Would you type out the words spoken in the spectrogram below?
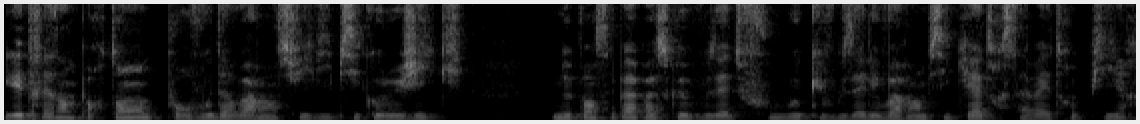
Il est très important pour vous d'avoir un suivi psychologique. Ne pensez pas parce que vous êtes fou que vous allez voir un psychiatre, ça va être pire.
